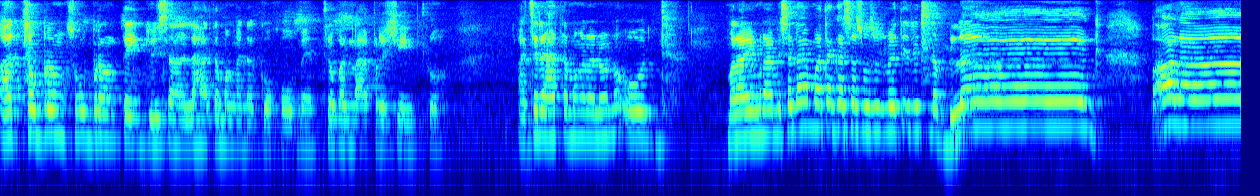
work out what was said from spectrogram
At sobrang sobrang thank you sa lahat ng mga nagko-comment. Sobrang na-appreciate ko. At sa lahat ng mga nanonood, maraming maraming salamat hanggang sa susunod ulit na vlog. Paalam!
